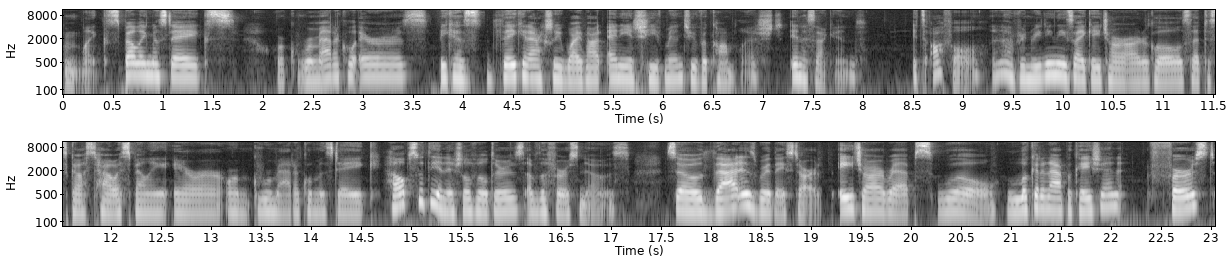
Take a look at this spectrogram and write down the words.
on like spelling mistakes, or grammatical errors because they can actually wipe out any achievement you've accomplished in a second. It's awful. And I've been reading these like HR articles that discussed how a spelling error or grammatical mistake helps with the initial filters of the first no's. So that is where they start. HR reps will look at an application first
